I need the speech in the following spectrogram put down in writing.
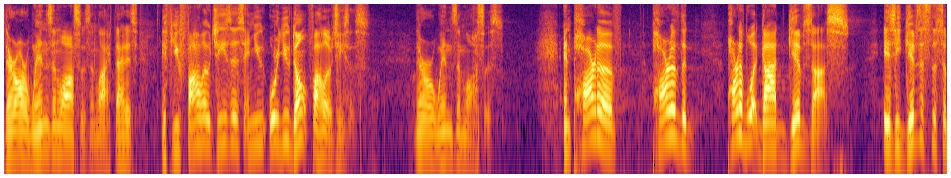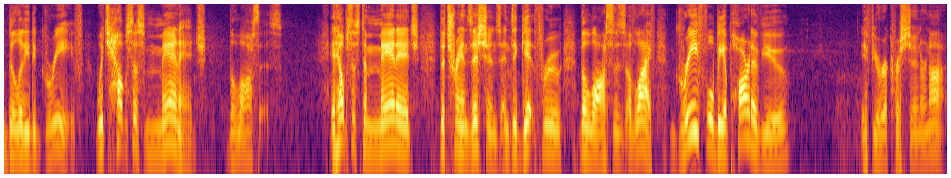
There are wins and losses in life. That is, if you follow Jesus and you or you don't follow Jesus, there are wins and losses. And part of part of the part of what God gives us is he gives us this ability to grieve, which helps us manage the losses. It helps us to manage the transitions and to get through the losses of life. Grief will be a part of you if you're a Christian or not.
